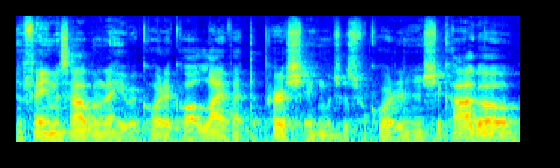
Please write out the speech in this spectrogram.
A famous album that he recorded called Live at the Pershing, which was recorded in Chicago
